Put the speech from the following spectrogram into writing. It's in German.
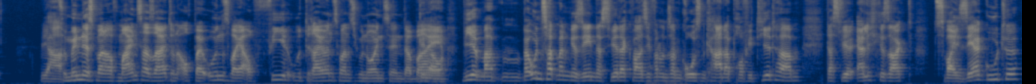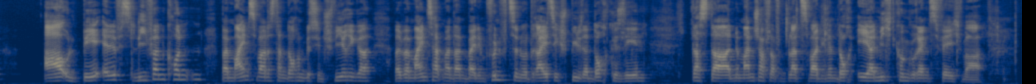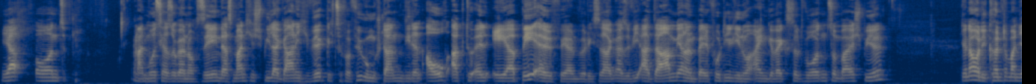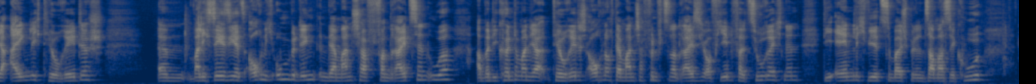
Ja. Zumindest mal auf Mainzer Seite und auch bei uns war ja auch viel U23, U19 dabei. Genau. Wir, bei uns hat man gesehen, dass wir da quasi von unserem großen Kader profitiert haben, dass wir ehrlich gesagt zwei sehr gute A- und B-Elfs liefern konnten. Bei Mainz war das dann doch ein bisschen schwieriger, weil bei Mainz hat man dann bei dem 15.30 Uhr Spiel dann doch gesehen, dass da eine Mannschaft auf dem Platz war, die dann doch eher nicht konkurrenzfähig war. Ja, und man muss ja sogar noch sehen, dass manche Spieler gar nicht wirklich zur Verfügung standen, die dann auch aktuell eher B11 wären, würde ich sagen. Also wie Adamian und Belfodil, die nur eingewechselt wurden zum Beispiel. Genau, die könnte man ja eigentlich theoretisch ähm, weil ich sehe sie jetzt auch nicht unbedingt in der Mannschaft von 13 Uhr, aber die könnte man ja theoretisch auch noch der Mannschaft 15.30 Uhr auf jeden Fall zurechnen, die ähnlich wie jetzt zum Beispiel in Samaseku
